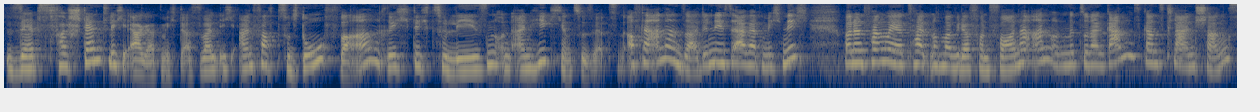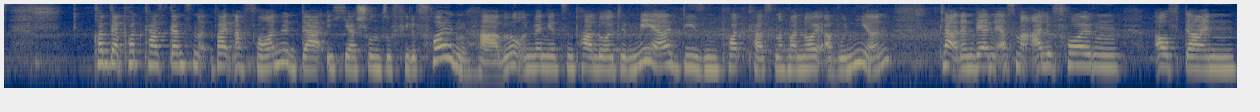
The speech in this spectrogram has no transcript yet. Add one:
Selbstverständlich ärgert mich das, weil ich einfach zu doof war, richtig zu lesen und ein Häkchen zu setzen. Auf der anderen Seite, nee, es ärgert mich nicht, weil dann fangen wir jetzt halt nochmal wieder von vorne an und mit so einer ganz, ganz kleinen Chance kommt der Podcast ganz weit nach vorne, da ich ja schon so viele Folgen habe. Und wenn jetzt ein paar Leute mehr diesen Podcast nochmal neu abonnieren, klar, dann werden erstmal alle Folgen auf dein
